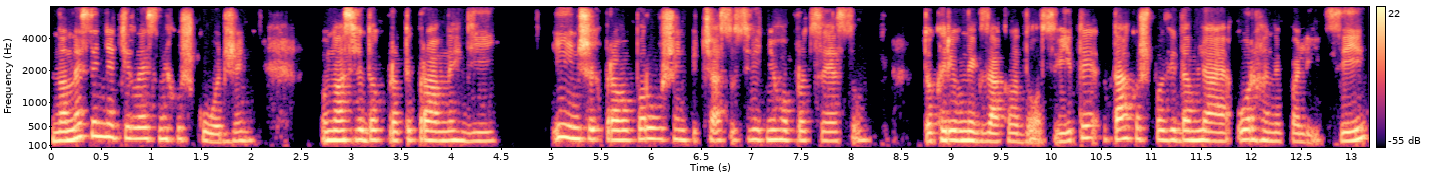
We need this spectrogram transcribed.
нанесення тілесних ушкоджень унаслідок протиправних дій і інших правопорушень під час освітнього процесу, то керівник закладу освіти також повідомляє органи поліції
